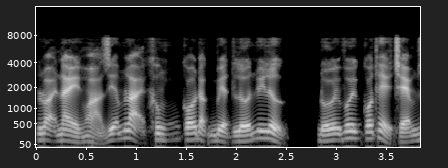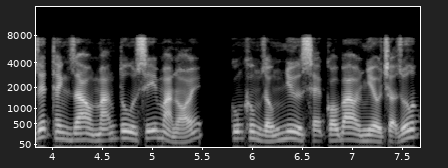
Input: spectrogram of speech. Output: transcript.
loại này hỏa diễm lại không có đặc biệt lớn uy lực, đối với có thể chém giết thanh giao mãng tu sĩ mà nói, cũng không giống như sẽ có bao nhiêu trợ giúp.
